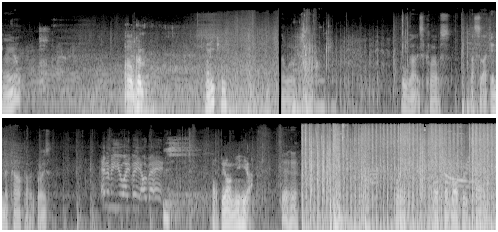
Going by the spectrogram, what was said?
There you Oh, good. Thank you. Oh, that is close. That's like in the car park, boys. Enemy UAV overhead. Oh, behind me here. Yeah, here. I said last week. Um,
